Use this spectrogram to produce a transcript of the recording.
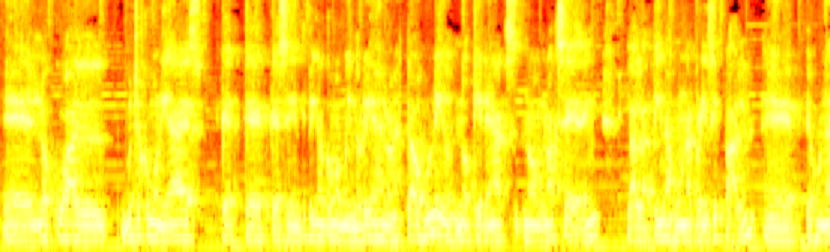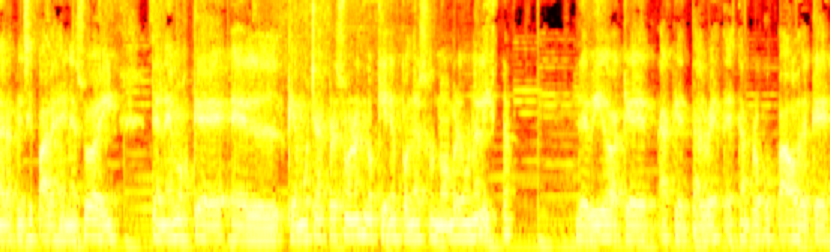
eh, lo cual muchas comunidades que, que, se identifican como minorías en los Estados Unidos no, quieren no, no acceden. La latina es una principal, eh, es una de las principales en eso de ahí. Tenemos que, el, que muchas personas no quieren poner su nombre en una lista debido a que, a que tal vez están preocupados de que,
